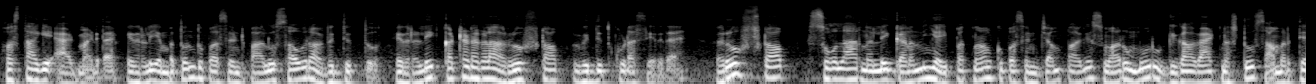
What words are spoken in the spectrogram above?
ಹೊಸದಾಗಿ ಆಡ್ ಮಾಡಿದೆ. ಇದರಲ್ಲಿ ಎಂಬತ್ತೊಂದು ಪರ್ಸೆಂಟ್ ಪಾಲು ಸೌರ ವಿದ್ಯುತ್ ಇದರಲ್ಲಿ ಕಟ್ಟಡಗಳ ರೂಫ್ ಟಾಪ್ ವಿದ್ಯುತ್ ಕೂಡ ಸೇರಿದೆ. ರೂಫ್ ಟಾಪ್ ಸೋಲಾರ್ನಲ್ಲಿ ಗಣನೀಯ ಇಪ್ಪತ್ನಾಲ್ಕು ಪರ್ಸೆಂಟ್ ಜಂಪ್ ಆಗಿ ಸುಮಾರು ಮೂರು ಗಿಗಾವ್ಯಾಟ್ನಷ್ಟು ಸಾಮರ್ಥ್ಯ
